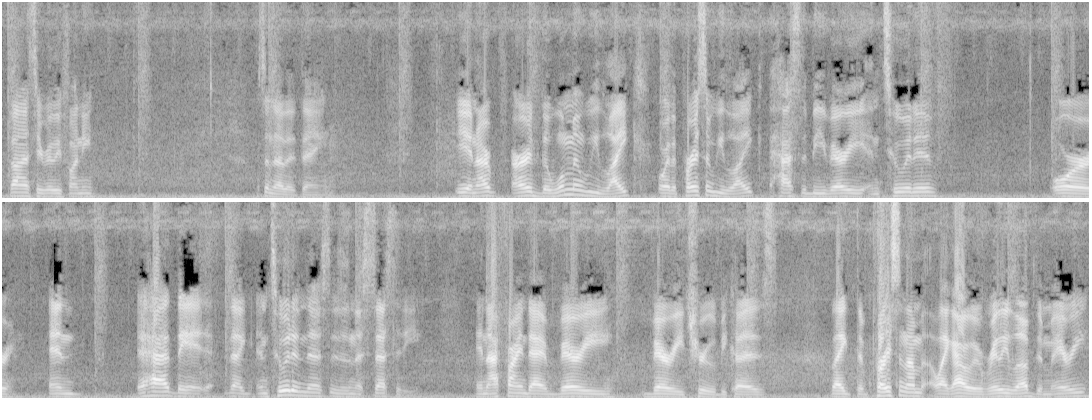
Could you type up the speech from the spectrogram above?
it's honestly really funny. What's another thing? Yeah, and our, our the woman we like or the person we like has to be very intuitive, or and it had the like intuitiveness is a necessity, and I find that very very true because like the person I'm like I would really love to marry,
